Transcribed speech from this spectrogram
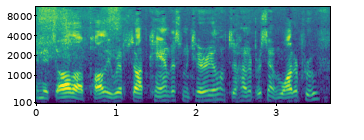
And it's all a poly ripstop canvas material. It's 100% waterproof.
